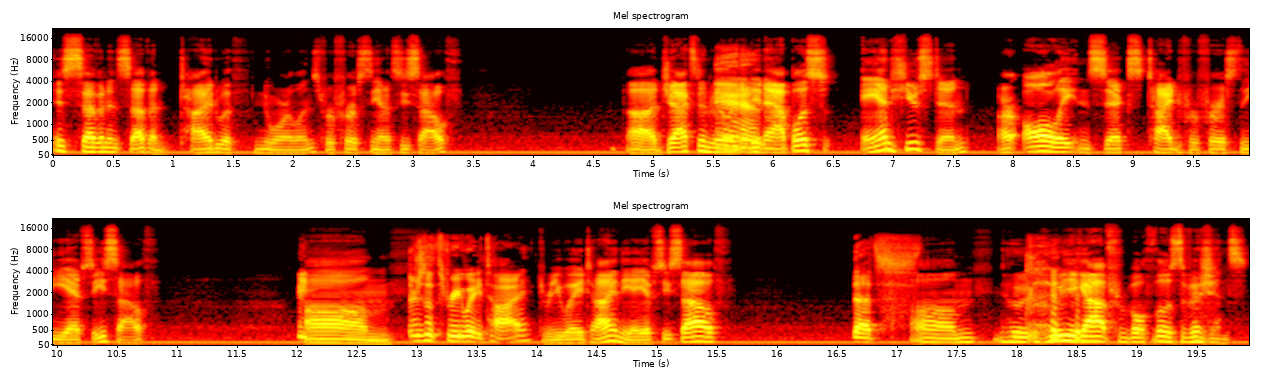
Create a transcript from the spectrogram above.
is seven and seven, tied with New Orleans for first in the NFC South. Uh, Jacksonville, and Indianapolis, and Houston are all eight and six, tied for first in the AFC South. Um, There's a three-way tie. three-way tie in the AFC South. That's Um, who who you got for both of those divisions?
